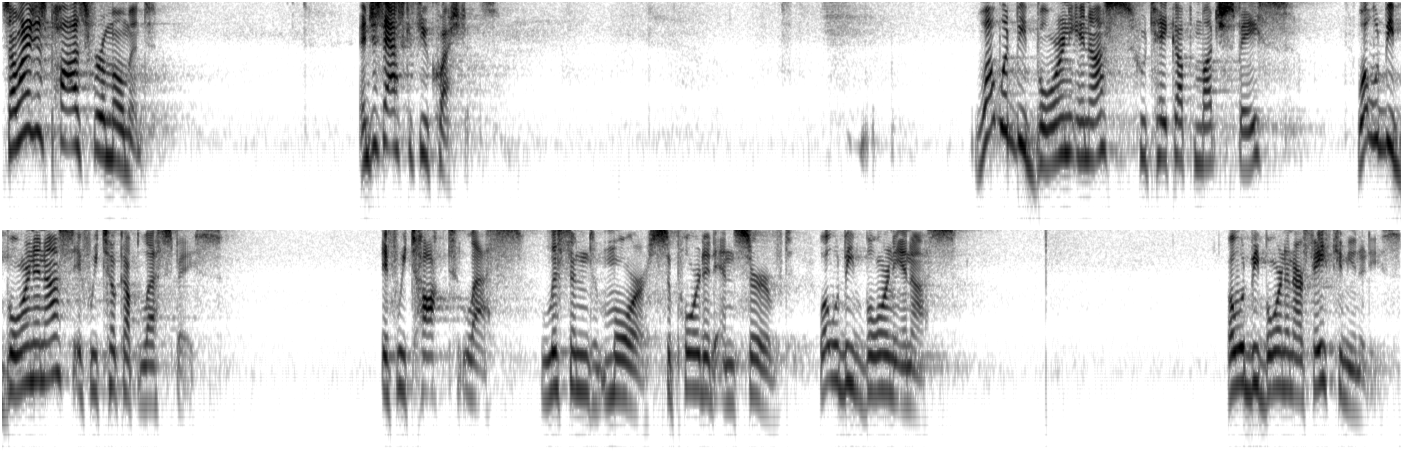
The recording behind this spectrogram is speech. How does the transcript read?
So I want to just pause for a moment and just ask a few questions. What would be born in us who take up much space? What would be born in us if we took up less space? If we talked less, listened more, supported and served? What would be born in us? What would be born in our faith communities?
